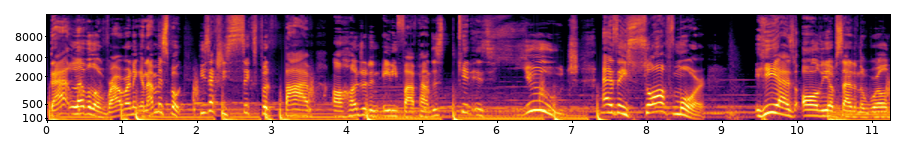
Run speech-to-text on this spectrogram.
that level of route running, and I misspoke. He's actually six foot five, 185 pounds. This kid is huge as a sophomore he has all the upside in the world.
